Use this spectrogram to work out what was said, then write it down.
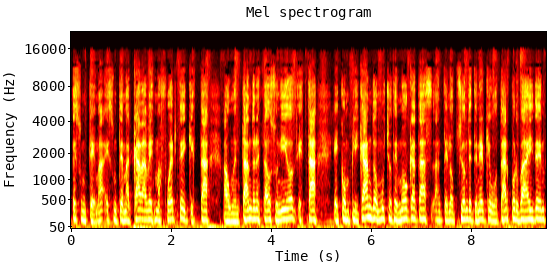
es un tema, es un tema cada vez más fuerte y que está aumentando en Estados Unidos, está eh, complicando a muchos demócratas ante la opción de tener que votar por Biden.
